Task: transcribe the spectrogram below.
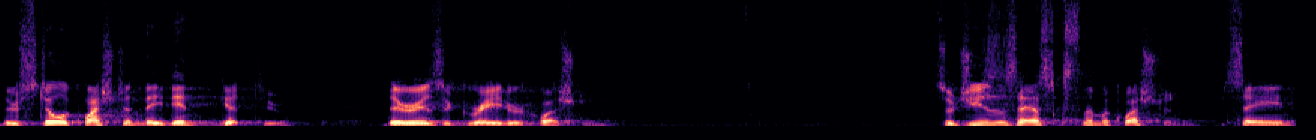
There's still a question they didn't get to. There is a greater question. So Jesus asks them a question, saying,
